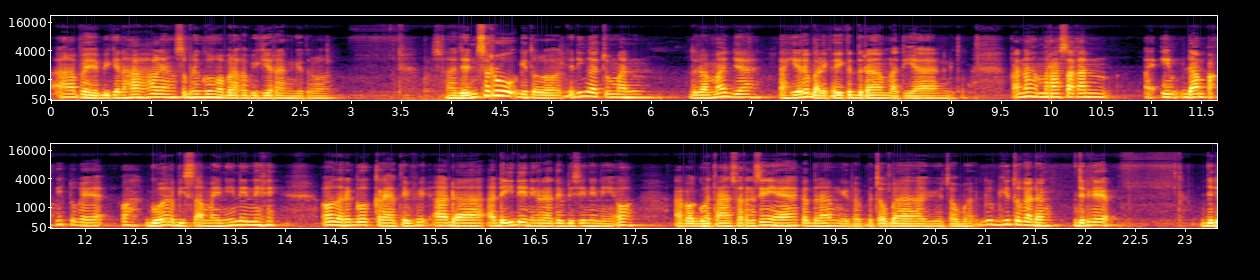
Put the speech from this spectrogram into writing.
apa ya bikin hal-hal yang sebenarnya gue nggak pernah kepikiran gitu loh. Nah, jadi seru gitu loh. Jadi nggak cuman drum aja akhirnya balik lagi ke drum latihan gitu. Karena merasakan eh, dampak itu kayak wah gue bisa main ini nih. Oh tadi gue kreatif ada ada ide nih kreatif di sini nih. Oh apa gue transfer ke sini ya ke drum gitu gue coba gue coba. Gitu kadang. Jadi kayak jadi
